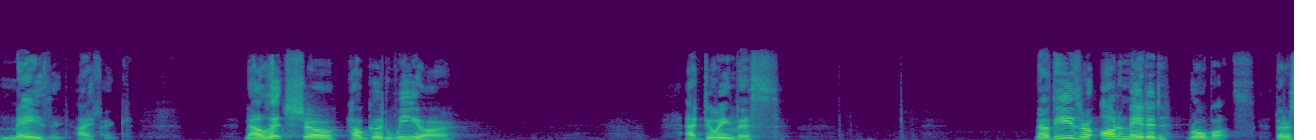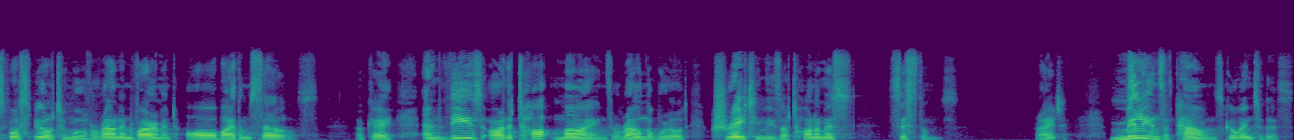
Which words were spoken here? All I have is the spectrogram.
Amazing, I think. Now let's show how good we are at doing this. Now, these are automated robots that are supposed to be able to move around an environment all by themselves. Okay? And these are the top minds around the world creating these autonomous systems. Right? Millions of pounds go into this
